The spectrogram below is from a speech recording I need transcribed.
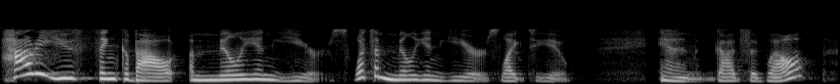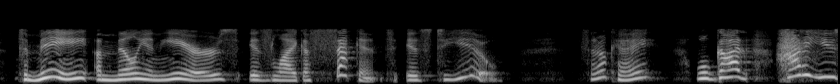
how do you think about a million years? What's a million years like to you? And God said, Well, to me, a million years is like a second is to you. He said, Okay. Well, God, how do you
